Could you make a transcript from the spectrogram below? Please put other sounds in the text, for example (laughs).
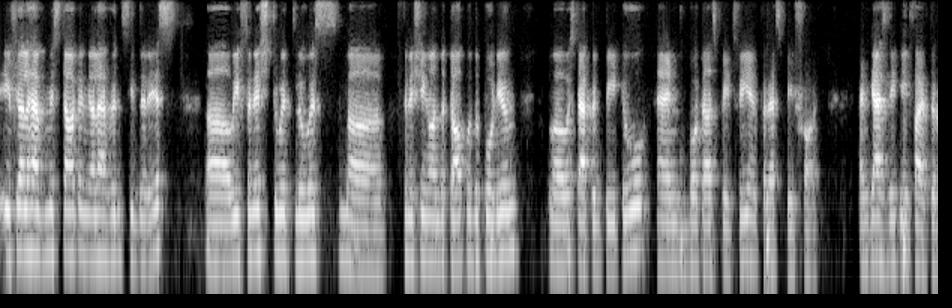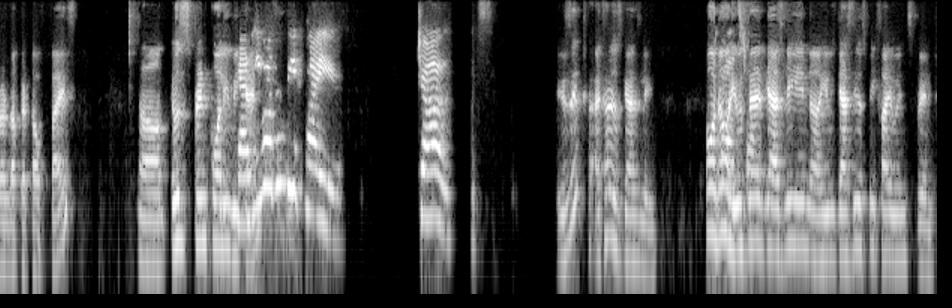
if y'all have missed out and y'all haven't seen the race, uh, we finished with Lewis uh, finishing on the top of the podium, uh, Verstappen P2 and Bottas P3 and Perez P4, and Gasly P5 to round up the top five. Um, it was a sprint quali weekend. Gasly wasn't P5. Charles. Is it? I thought it was Gasly. Oh no, he was there. Gasly in uh, he was Gasly was P5 in sprint.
